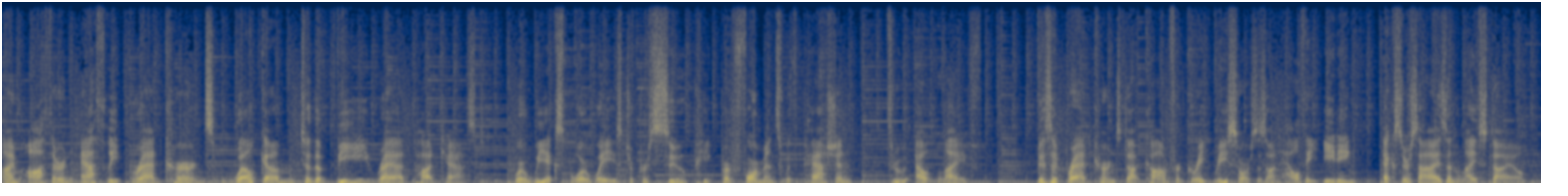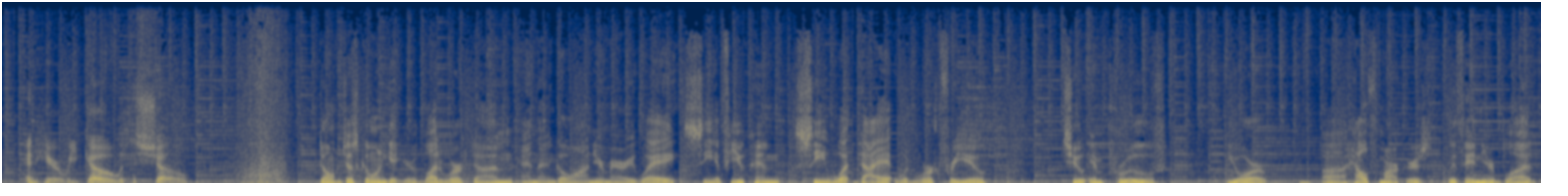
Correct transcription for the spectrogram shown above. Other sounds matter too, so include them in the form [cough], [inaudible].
I'm author and athlete Brad Kearns. Welcome to the Be Rad podcast, where we explore ways to pursue peak performance with passion throughout life. Visit bradkearns.com for great resources on healthy eating, exercise, and lifestyle. And here we go with the show. Don't just go and get your blood work done and then go on your merry way. See if you can see what diet would work for you to improve your uh, health markers within your blood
